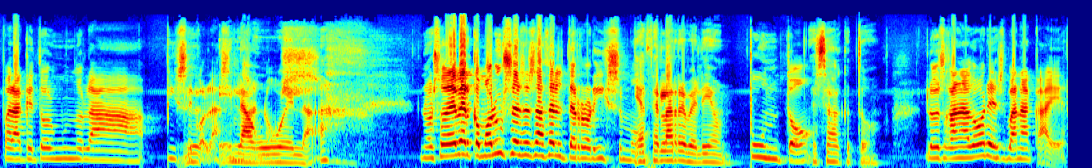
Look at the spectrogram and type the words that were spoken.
para que todo el mundo la pise con las y la manos. abuela. Nuestro deber como losers es hacer el terrorismo. Y hacer la rebelión. Punto. Exacto. Los ganadores van a caer.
